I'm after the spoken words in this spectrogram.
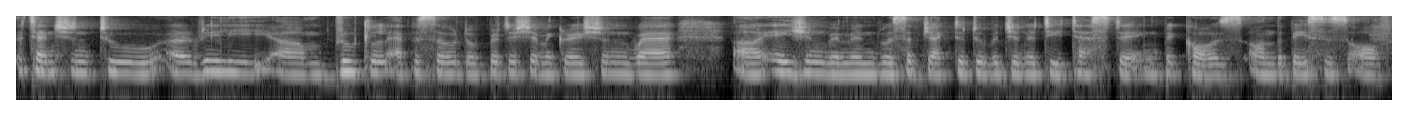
attention to a really um, brutal episode of British immigration where uh, Asian women were subjected to virginity testing because, on the basis of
